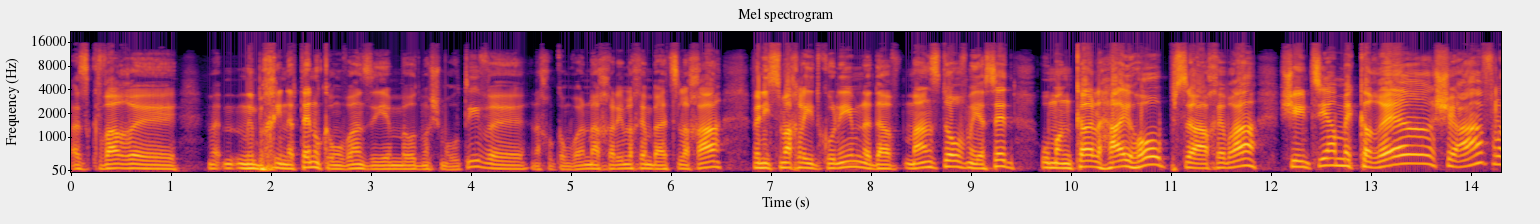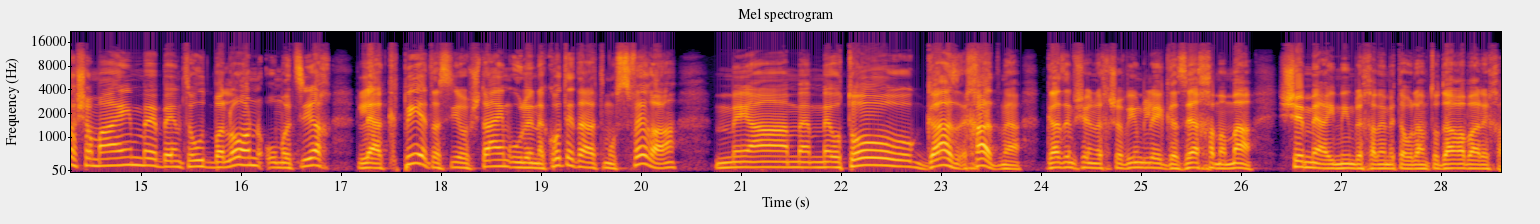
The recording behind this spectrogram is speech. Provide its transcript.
אז כבר uh, מבחינתנו כמובן זה יהיה מאוד משמעותי, ואנחנו כמובן מאחלים לכם בהצלחה, ונשמח לעדכונים. נדב מנסדורף, מייסד ומנכ"ל היי הופס, החברה שהמציאה מקרר שעף לשמיים באמצעות בלון, ומצליח להקפיא את ה-CO2 ולנקות את האטמוספירה. מה, מה, מאותו גז, אחד מהגזים שנחשבים לגזי החממה שמאיימים לחמם את העולם. תודה רבה לך.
